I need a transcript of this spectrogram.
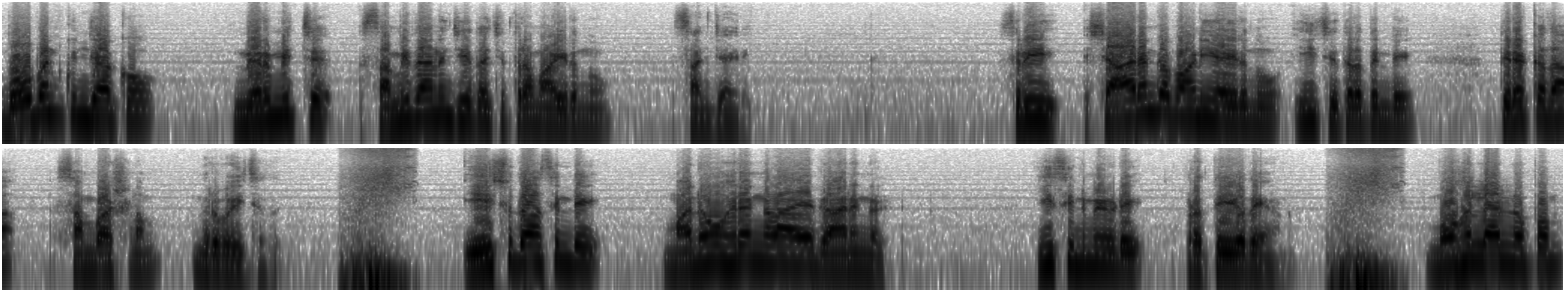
ബോബൻ കുഞ്ചാക്കോ നിർമ്മിച്ച് സംവിധാനം ചെയ്ത ചിത്രമായിരുന്നു സഞ്ചാരി. ശ്രീ ശാരംഗപാണിയായിരുന്നു ഈ ചിത്രത്തിന്റെ തിരക്കഥ സംഭാഷണം നിർവഹിച്ചത്. യേശുദാസിന്റെ മനോഹരങ്ങളായ ഗാനങ്ങൾ ഈ സിനിമയുടെ പ്രത്യേകതയാണ്. മോഹൻലാലിനൊപ്പം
